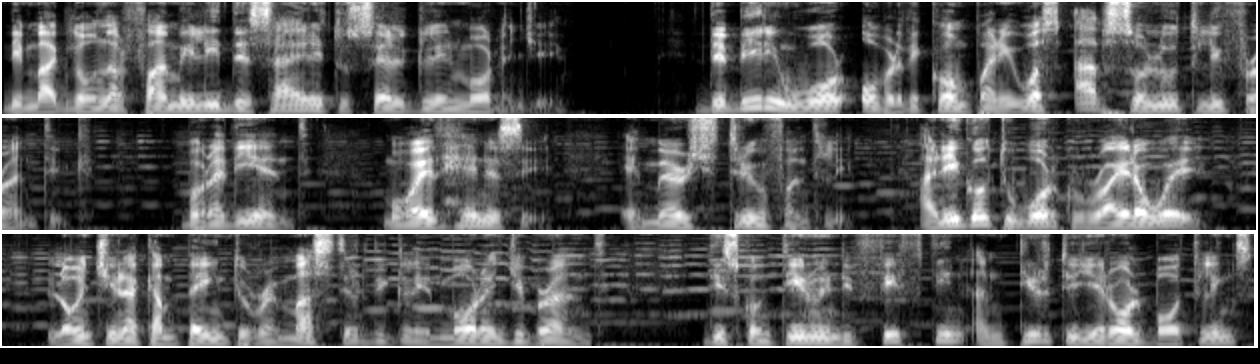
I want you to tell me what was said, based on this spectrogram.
the MacDonald family decided to sell Glenmorangie. The bidding war over the company was absolutely frantic, but at the end, Moet Hennessy emerged triumphantly, and he got to work right away, launching a campaign to remaster the Glenmorangie brand, discontinuing the 15 and 30 year old bottlings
